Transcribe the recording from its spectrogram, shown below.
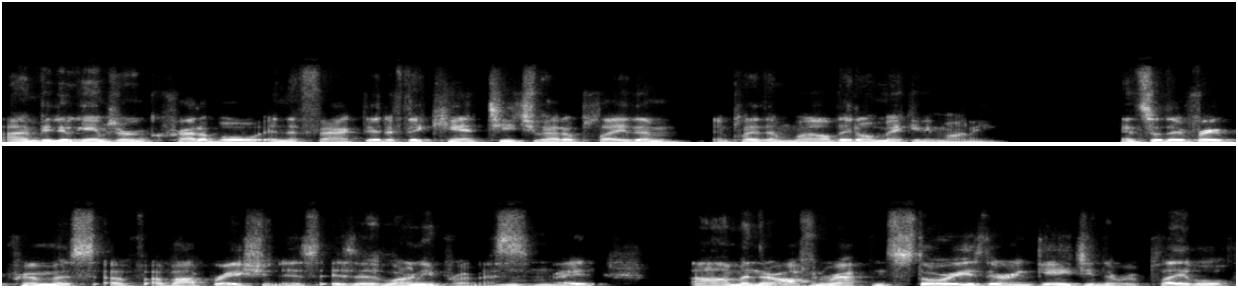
Um, video games are incredible in the fact that if they can't teach you how to play them and play them well, they don't make any money. And so their very premise of, of operation is, is a learning premise, mm-hmm. right? Um, and they're often wrapped in stories. They're engaging. They're replayable.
